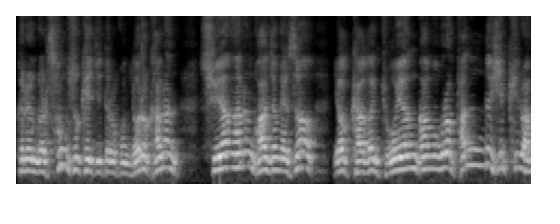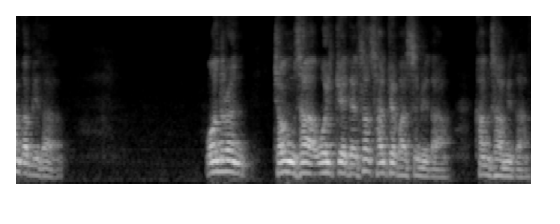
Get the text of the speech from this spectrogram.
그런 걸 성숙해지도록 노력하는 수양하는 과정에서 역학은 교양 과목으로 반드시 필요한 겁니다. 오늘은 정사 월주에 대해서 살펴봤습니다. 감사합니다.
